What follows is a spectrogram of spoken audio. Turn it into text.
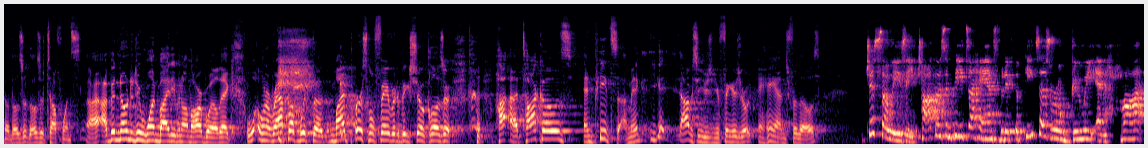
no, those are those are tough ones. I, I've been known to do one bite even on the hard-boiled egg. I want to wrap up with the my personal favorite, a big show closer: uh, tacos and pizza. I mean, you get obviously using your fingers, your hands for those. Just so easy. Tacos and pizza hands, but if the pizza is real gooey and hot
